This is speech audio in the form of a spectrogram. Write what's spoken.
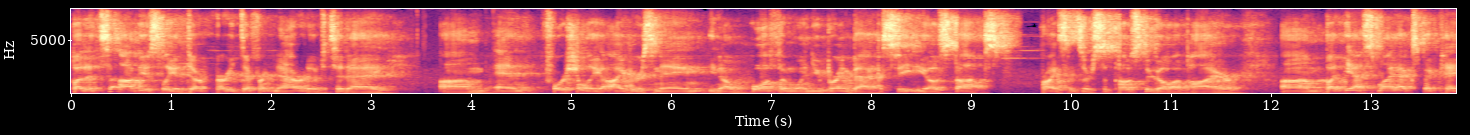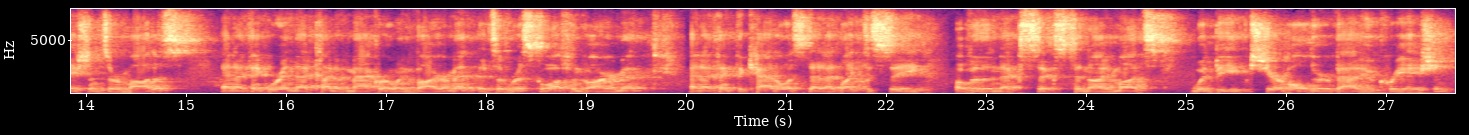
but it's obviously a very different narrative today. Um, and fortunately, Iger's name, you know, often when you bring back a CEO, stocks prices are supposed to go up higher. Um, but yes, my expectations are modest. And I think we're in that kind of macro environment. It's a risk off environment. And I think the catalyst that I'd like to see over the next six to nine months would be shareholder value creation.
